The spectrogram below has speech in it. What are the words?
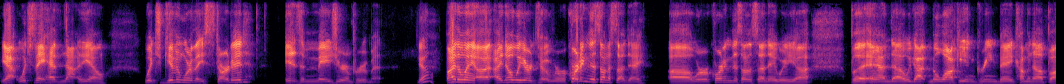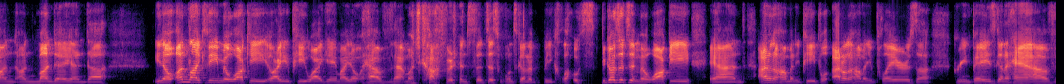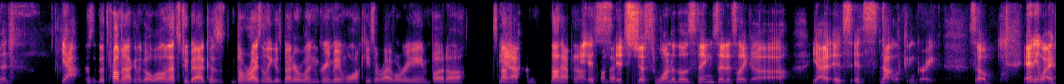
Yeah, which they have not, you know, which given where they started is a major improvement. Yeah. By the way, uh, I know we are we're recording this on a Sunday. Uh, we're recording this on a Sunday. We uh, but and uh, we got Milwaukee and Green Bay coming up on on Monday, and uh, you know, unlike the Milwaukee IUPUI game, I don't have that much confidence that this one's gonna be close because it's in Milwaukee, and I don't know how many people, I don't know how many players uh, Green Bay is gonna have, and yeah, That's- That's probably not going to go well, and that's too bad because the Horizon League is better when Green Bay and Milwaukee's a rivalry game, but uh, it's not Yeah. happening. Not happening on it's this Monday. it's just one of those things that it's like uh yeah it's it's not looking great so anyway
